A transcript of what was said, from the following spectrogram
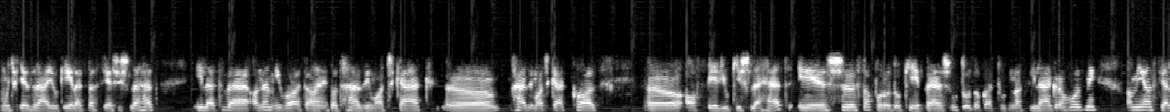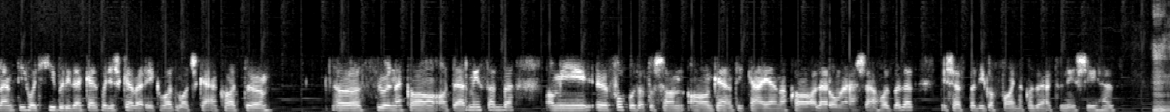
úgyhogy ez rájuk életveszélyes is lehet illetve a nem ivaltalanított házi macskák, házi macskákkal a férjük is lehet, és szaporodóképes utódokat tudnak világra hozni, ami azt jelenti, hogy hibrideket, vagyis keverék vadmacskákat szülnek a, a természetbe, ami fokozatosan a genetikájának a leromlásához vezet, és ez pedig a fajnak az eltűnéséhez. Hmm,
